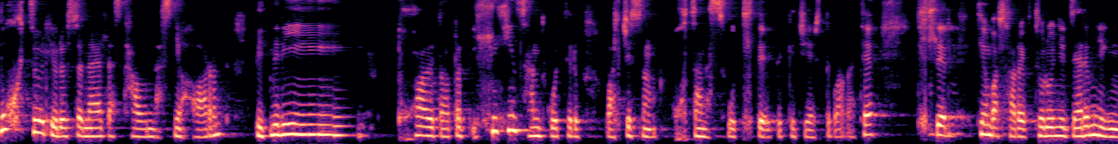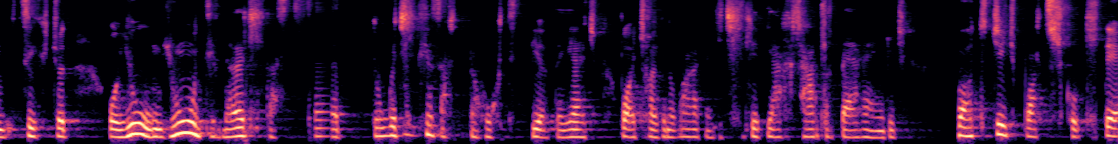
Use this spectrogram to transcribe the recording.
бүх зүйл ерөөсөө 0-аас 5 насны хооронд бидний тухайд одоо ихэнхийн сандгүй тэр болж исэн хугацаанаас үүдэлтэй байдаг гэж ярьдаг байгаа тий. Тэгэхээр тийм болохоор яг төрөний зарим нэгэн эцэг эхчүүд оо юу юу тэр 0-аас дөнгөж итгэн сарттай хүүхдэд би одоо яаж боож байгааг нь угаагаад ингэж хэлээд яах шаардлага байгаа юм гэж бодож иж болцшгүй. Гэхдээ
